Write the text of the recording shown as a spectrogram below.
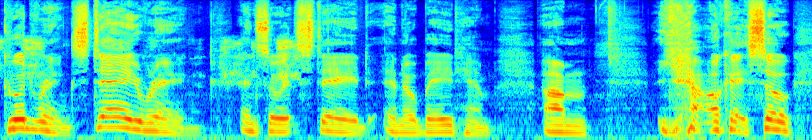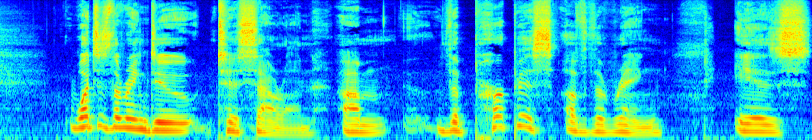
good ring, stay, ring, and so it stayed and obeyed him. Um, yeah. Okay. So, what does the ring do to Sauron? Um, the purpose of the ring is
